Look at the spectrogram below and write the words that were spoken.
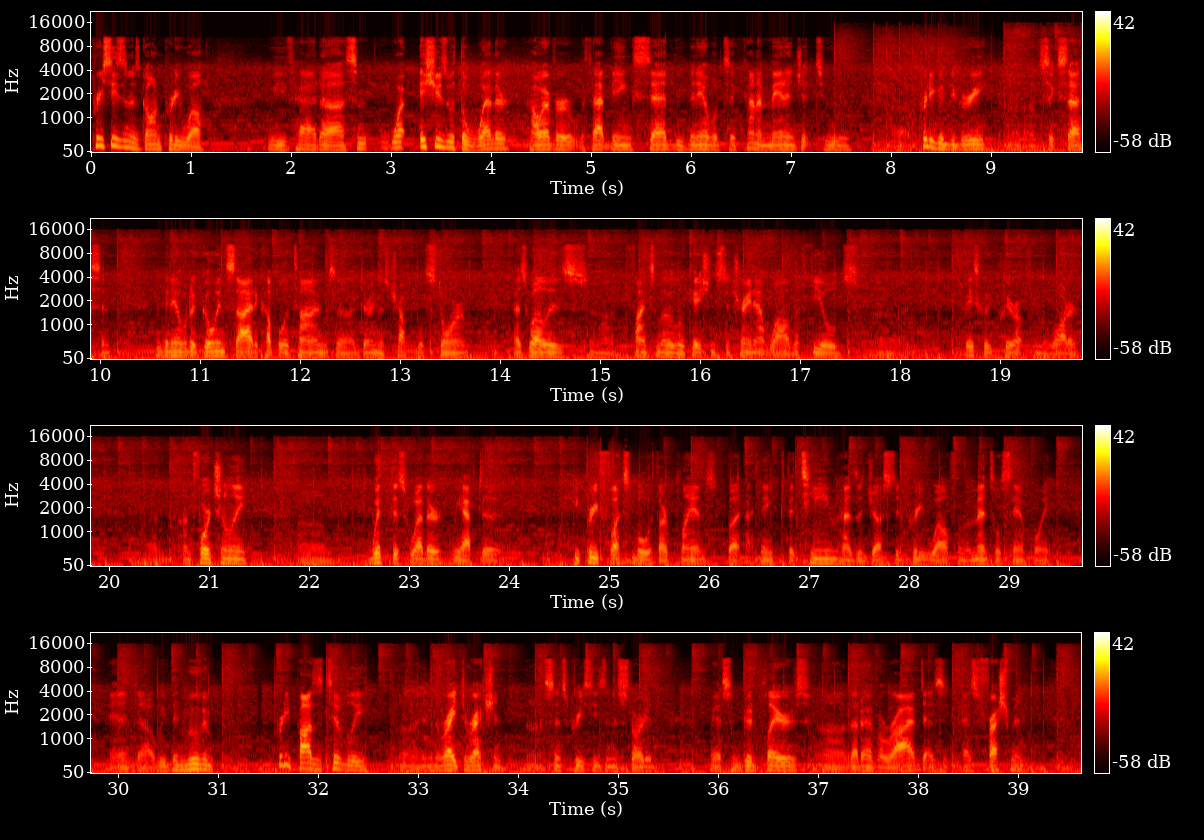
preseason has gone pretty well. We've had uh, some issues with the weather. However, with that being said, we've been able to kind of manage it to a pretty good degree uh, of success, and we've been able to go inside a couple of times uh, during this tropical storm, as well as uh, find some other locations to train at while the fields uh, basically clear up from the water. Uh, unfortunately, um, with this weather, we have to be pretty flexible with our plans, but I think the team has adjusted pretty well from a mental standpoint, and we've been moving pretty positively uh, in the right direction uh, since preseason has started. We have some good players uh, that have arrived as, as freshmen,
